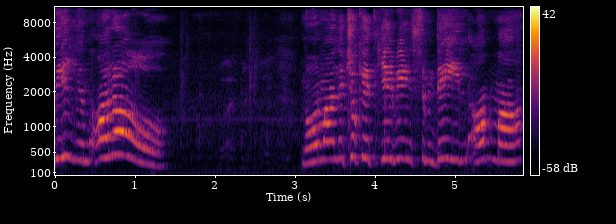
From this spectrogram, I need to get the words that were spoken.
William Arao. Normalde çok etkili bir isim değil ama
